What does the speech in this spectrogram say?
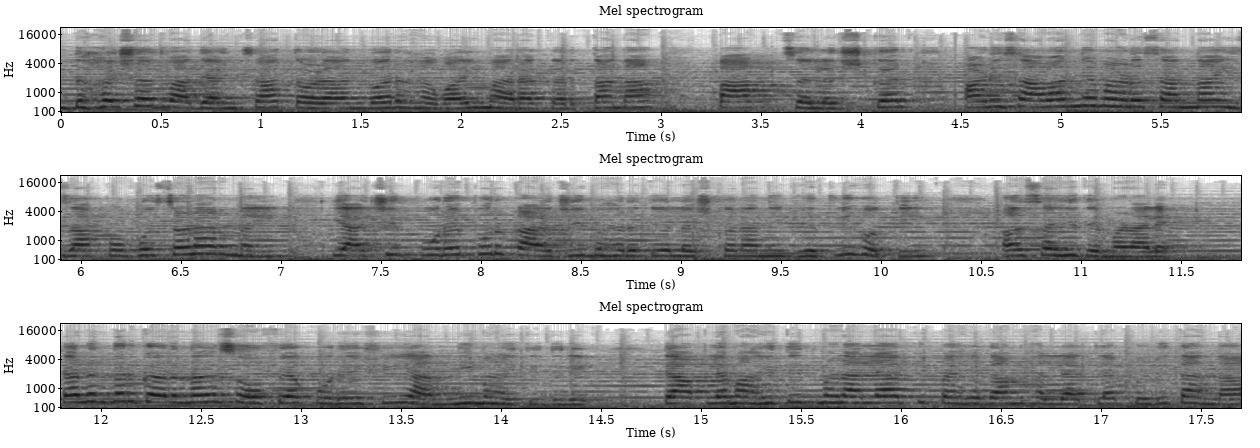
दहशतवाद्यांच्या तळांवर हवाई मारा करताना पाकचं लष्कर आणि सामान्य माणसांना इजा पोहोचणार नाही याची पुरेपूर काळजी भारतीय लष्कराने घेतली होती असंही ते म्हणाले. त्यानंतर कर्नल सोफिया कुरेशी यांनी माहिती दिली. त्या आपल्या माहितीत म्हणाल्या की पहलगाम हल्ल्यातल्या पीडितांना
